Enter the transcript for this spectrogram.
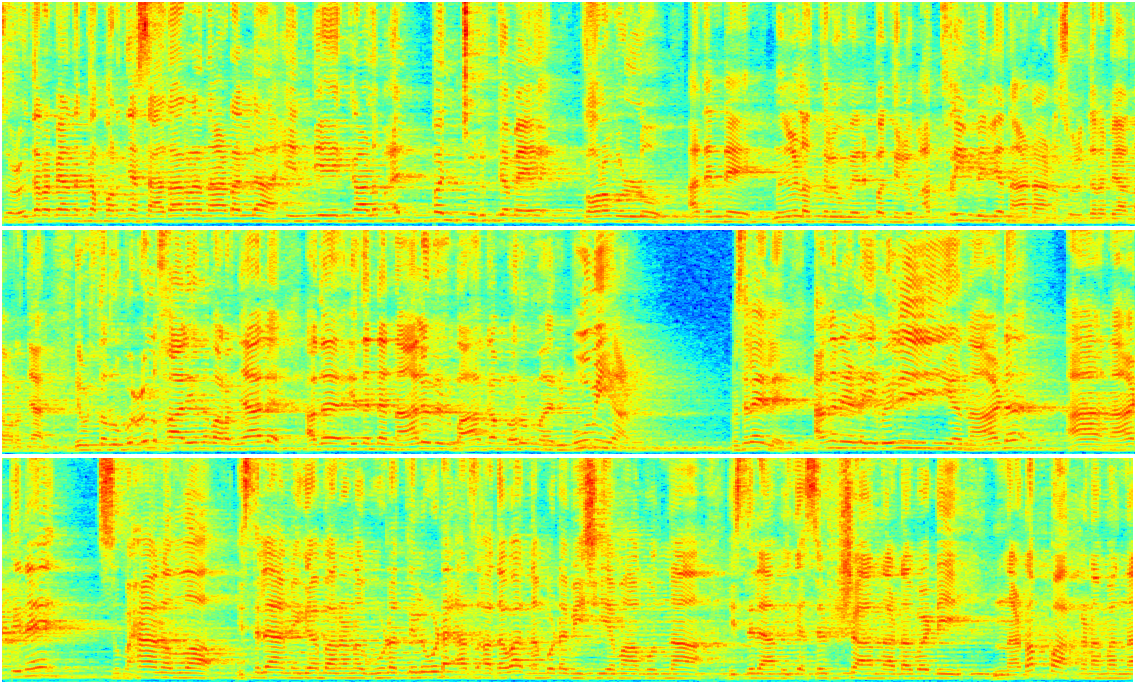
സൗദി എന്നൊക്കെ പറഞ്ഞ സാധാരണ നാടല്ല. ഇന്ത്യയെക്കാളും അല്പം ചുരുക്കമേ കുറവുള്ളൂ. അതിന്റെ നീളത്തിലും വലുപ്പത്തിലും അത്രയും വലിയ നാടാണ് സൗദി എന്ന് പറഞ്ഞാൽ. ഇവിടുത്തെ റുബുൽ ഖാലി എന്ന് പറഞ്ഞാൽ അത് ഇതിന്റെ നാലൊരു ഭാഗം വെറും മരുഭൂമിയാണ്. മനസ്സിലായില്ലേ? അങ്ങനെയുള്ള ഈ വലിയ നാട് ആ നാട്ടിനെ സുബാനല്ല ഇസ്ലാമിക ഭരണകൂടത്തിലൂടെ അഥവാ നമ്മുടെ വിഷയമാകുന്ന ഇസ്ലാമിക ശിക്ഷാ നടപടി നടപ്പാക്കണമെന്ന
